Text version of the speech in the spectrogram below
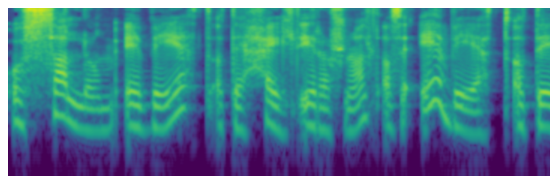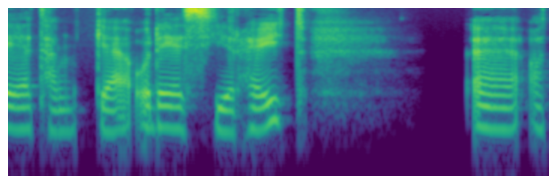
Og selv om jeg vet at det er helt irrasjonelt Altså, jeg vet at det jeg tenker, og det jeg sier høyt, eh, at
